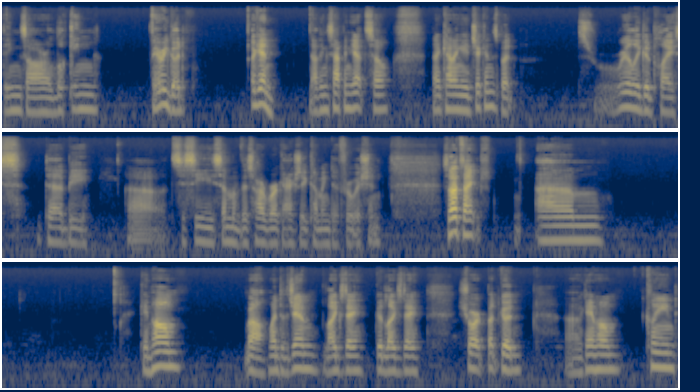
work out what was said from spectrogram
Things are looking very good. Again, nothing's happened yet, so not counting any chickens, but it's a really good place to be uh, to see some of this hard work actually coming to fruition. So that's nice. Um, came home, well, went to the gym, legs day, good legs day, short but good. Uh, came home, cleaned,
